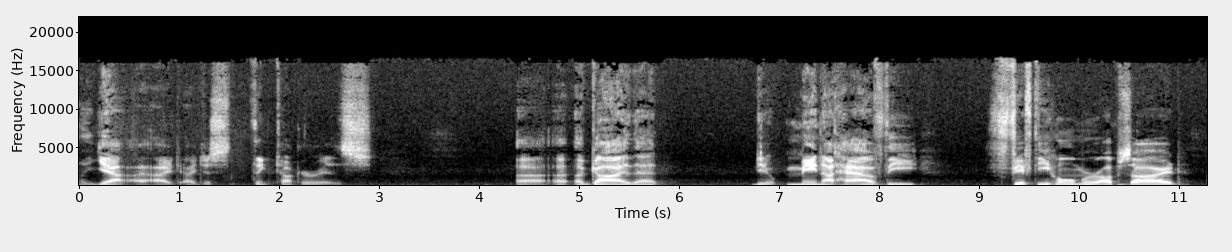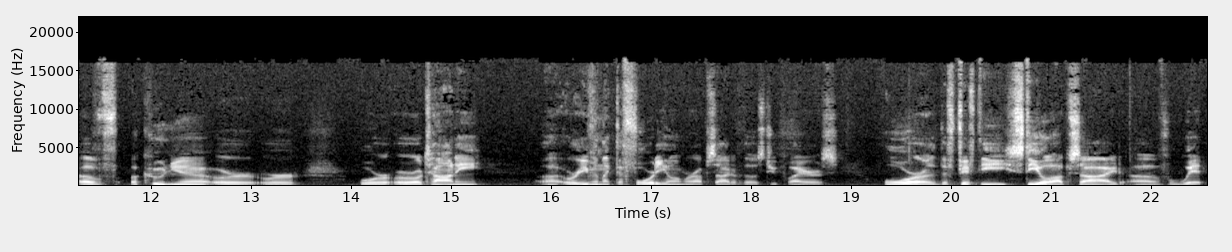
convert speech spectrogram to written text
yeah, I, I, I, just think Tucker is uh, a, a guy that, you know, may not have the 50 homer upside of Acuna or, or, or, or Ohtani, uh, or even like the 40 homer upside of those two players, or the 50 steal upside of Witt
